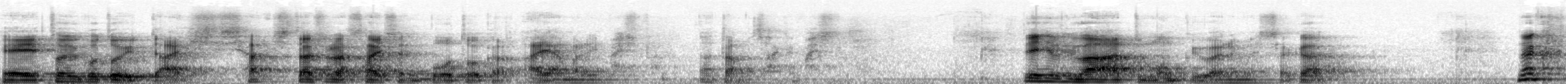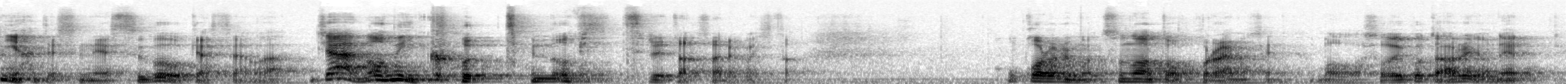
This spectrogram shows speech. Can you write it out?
えー、ということを言ってひたすら最初に冒頭から謝りました。頭下げました。でわーっと文句言われましたが中にはですねすごいお客さんはじゃあ飲み行こうって飲み連れ出されました。怒られまその後怒られません。もうそういうことあるよね。って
